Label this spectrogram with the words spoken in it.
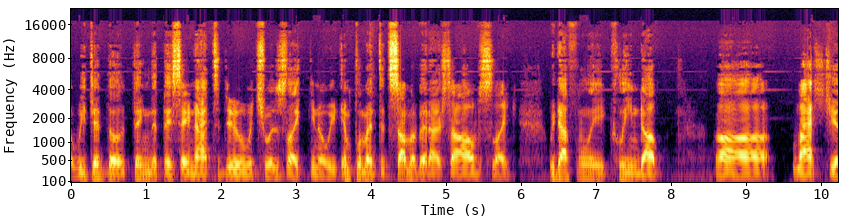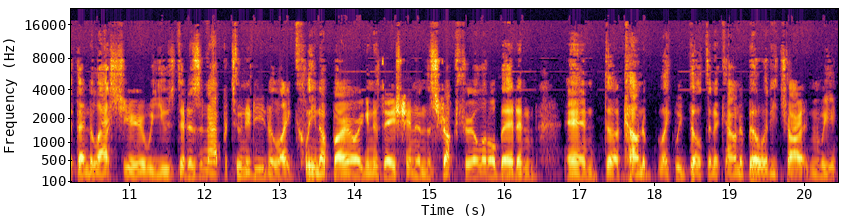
we did the thing that they say not to do, which was like, you know, we implemented some of it ourselves. Like, we definitely cleaned up uh, last year. At the end of last year, we used it as an opportunity to like clean up our organization and the structure a little bit, and and the account like we built an accountability chart, and we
